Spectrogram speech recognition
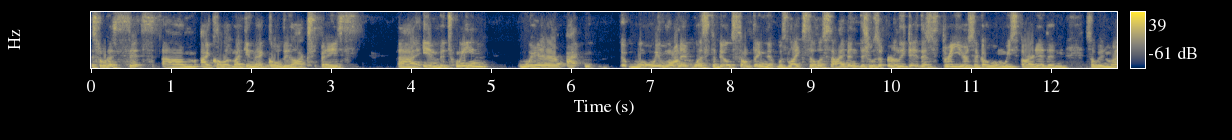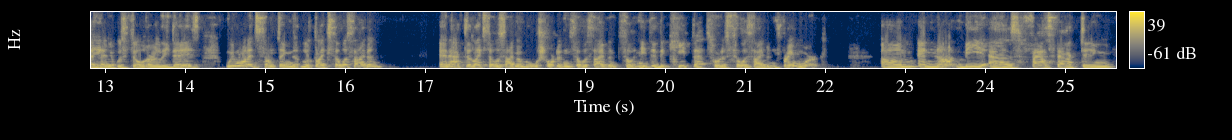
It sort of sits, um, I call it like in that Goldilocks space, uh, in between, where I, what we wanted was to build something that was like psilocybin. This was early days. This is three years ago when we started, and so in my head it was still early days. We wanted something that looked like psilocybin and acted like psilocybin, but was shorter than psilocybin. So it needed to keep that sort of psilocybin framework um, and not be as fast acting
